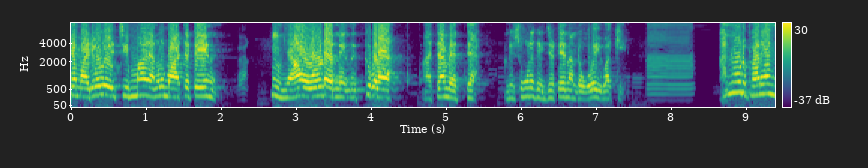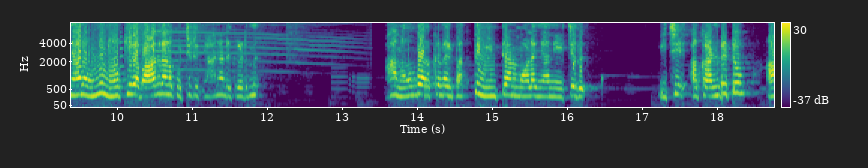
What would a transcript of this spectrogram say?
ഞാൻ മരോൾ ചോദിച്ചു ഇമ്മ ഞങ്ങൾ മാറ്റട്ടേന്ന്. ഞാൻ ഓളോട് തന്നെ നിക്ക് ഇവിടെ മാറ്റാൻ പറ്റ അന്വേഷണം കൂടെ കഴിച്ചട്ടേന്നുണ്ട് ഓളെ ഒഴിവാക്കി. എന്നോട് പറയാൻ ഞാൻ ഒന്നും നോക്കിയില്ല. വാതിലാണ് കുറ്റിട്ട് ഞാനാണ്ട് കിടന്ന്. ആ നോമ്പ് ഇറക്കുന്ന ഒരു പത്ത് മിനിറ്റ് ആണ് മോളെ ഞാൻ നീച്ചത്. ഇച്ചി ആ കണ്ടിട്ടും ആ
